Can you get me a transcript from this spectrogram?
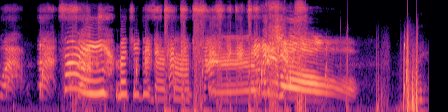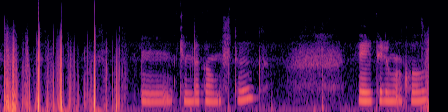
wow, that's Sorry, but you deserve that. seismic activity! Ay. Hmm, kimde kalmıştık? El Primo Cold.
